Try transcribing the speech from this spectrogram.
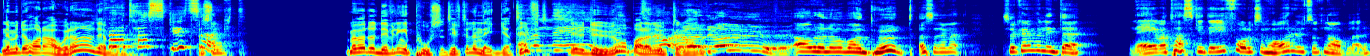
Nej men du har auran av det bara. Taskigt Alltså, sagt. Men vadå, det är väl inget positivt eller negativt? Nej, nej, du, du har bara en det var- utenavel. det var- Auran av att vara en tönt. Alltså, nej, men, så kan det väl inte... Nej, vad taskigt. Det är ju folk som har utåtnavlar.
